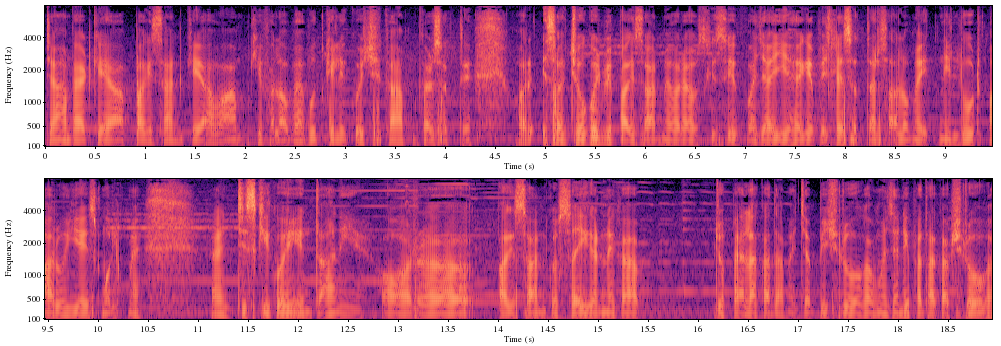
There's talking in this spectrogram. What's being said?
جہاں بیٹھ کے آپ پاکستان کے عوام کی فلاح و بہبود کے لیے کچھ کام کر سکتے ہیں۔ اور اس وقت جو کچھ بھی پاکستان میں ہو رہا ہے، اس کی صرف وجہ یہ ہے کہ پچھلے ستر سالوں میں اتنی لوٹ مار ہوئی ہے اس ملک میں جس کی کوئی انتہا نہیں ہے۔ اور پاکستان کو صحیح کرنے کا جو پہلا قدم ہے، جب بھی شروع ہوگا، مجھے نہیں پتا کب شروع ہوگا،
